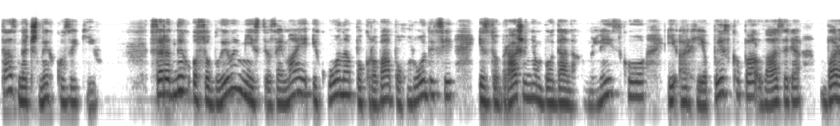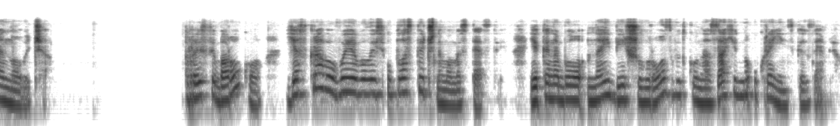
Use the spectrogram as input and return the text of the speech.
та значних козаків. Серед них особливе місце займає ікона Покрова Богородиці із зображенням Богдана Хмельницького і архієпископа Лазаря Барановича. Риси бароко яскраво виявились у пластичному мистецтві, яке набуло найбільшого розвитку на західноукраїнських землях.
